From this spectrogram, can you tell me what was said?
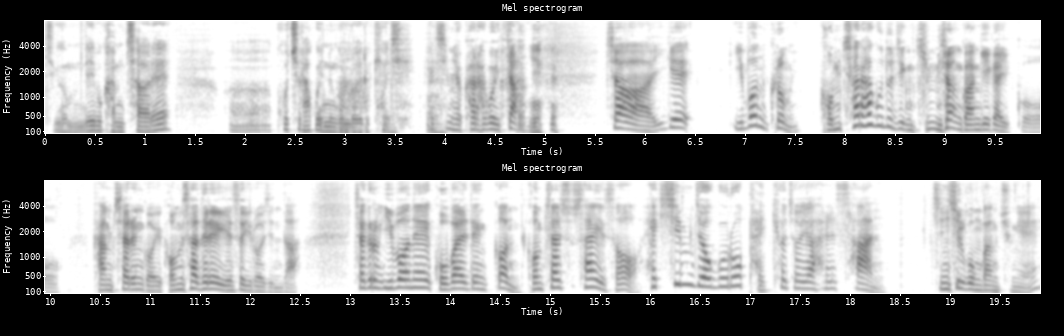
지금 내부 감찰에 어, 코치를 하고 있는 걸로 아, 이렇게 그렇지. 핵심 역할을 하고 있다. 예. 자, 이게 이번 그럼 검찰하고도 지금 긴밀한 관계가 있고 감찰은 거의 검사들에 의해서 이루어진다. 자, 그럼 이번에 고발된 건 검찰 수사에서 핵심적으로 밝혀져야 할 사안 진실 공방 중에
